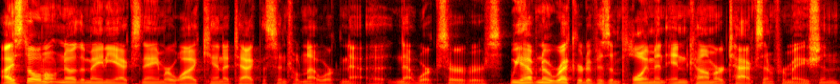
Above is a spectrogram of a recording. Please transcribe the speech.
I still don't know the maniac's name or why Ken attacked the Central Network net, uh, network servers. We have no record of his employment, income, or tax information.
